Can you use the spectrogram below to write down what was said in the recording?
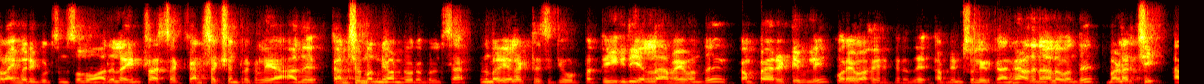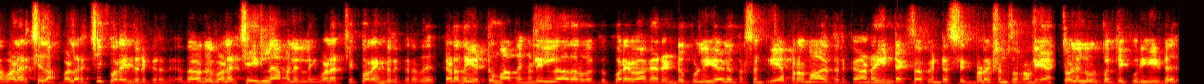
பிரைமரி குட்ஸ்ன்னு சொல்லுவோம். அதுல இன்ஃப்ராஸ்ட்ரக்சர் கன்ஸ்ட்ரக்ஷன் இருக்கு இல்லையா? அது கன்சூமர் நான் டூரபிள்ஸ் இந்த மாதிரி எலக்ட்ரிசிட்டி உற்பத்தி இது எல்லாமே வந்து கம்பேரிட்டிவ்லி குறைவாக இருக்கிறது அப்படின்னு சொல்லியிருக்காங்க. அதனால வந்து வளர்ச்சி வளர்ச்சி தான் வளர்ச்சி குறைந்திருக்கிறது. அதாவது வளர்ச்சி இல்லாமல் இல்லை வளர்ச்சி குறைந்திருக்கிறது. கடந்த எட்டு மாதங்கள் இல்லாத அளவுக்கு குறைவாக ரெண்டு புள்ளி ஏழு பெர்சென்ட் ஏப்ரல் மாதத்திற்கான இண்டெக்ஸ் ஆஃப் இண்டஸ்ட்ரி ப்ரொடக்ஷன் சொல்றோம் இல்லையா? தொழில் உற்பத்தி குறியீடு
